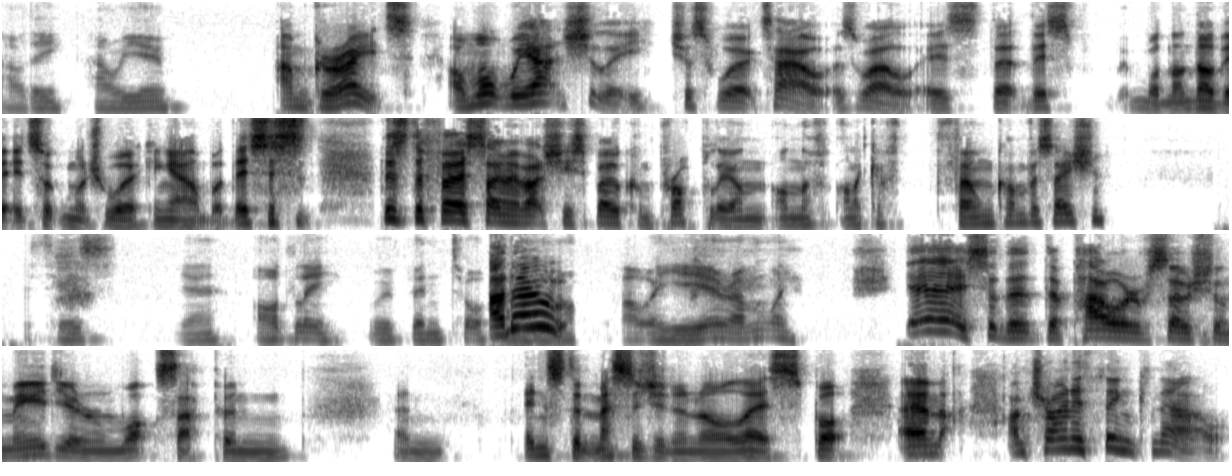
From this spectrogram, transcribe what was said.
Howdy, how are you? I'm great. And what we actually just worked out as well is that this well, not that it took much working out, but this is this is the first time I've actually spoken properly on on the on like a phone conversation. It is, yeah. Oddly, we've been talking. I know about a year, haven't we? Yeah. So the the power of social media and WhatsApp and and instant messaging and all this. But um, I'm trying to think now.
